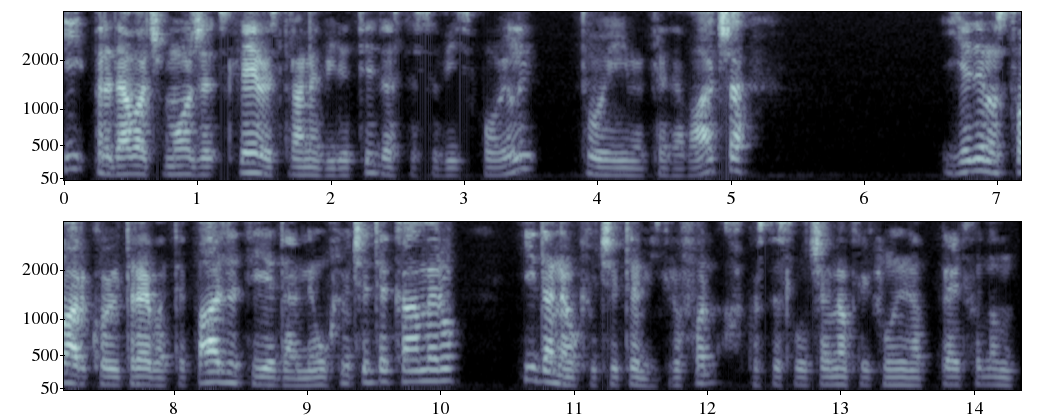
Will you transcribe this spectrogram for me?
i predavač može s lijeve strane vidjeti da ste se vi spojili, tu je ime predavača. Jedinu stvar koju trebate paziti je da ne uključite kameru i da ne uključite mikrofon ako ste slučajno kliknuli na prethodnom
